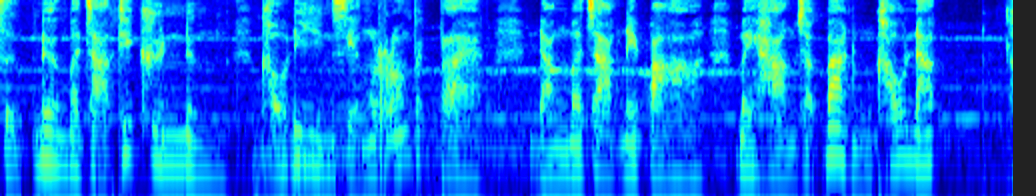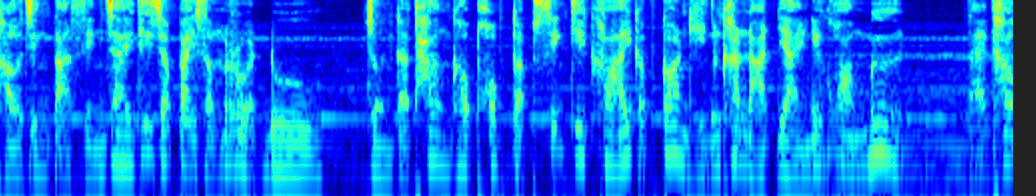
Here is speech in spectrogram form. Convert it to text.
สืบเนื่องมาจากที่คืนหนึ่ง เขาได้ยินเสียงร้องแปลกๆ ดังมาจากในป่า ไม่ห่างจากบ้านของเขานัก เขาจึงตัดสินใจที่จะไปสำรวจดู จนกระทั่งเขาพบกับสิ่งที่คล้ายกับก้อนหินขนาดใหญ่ในความมืด แต่เท่า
